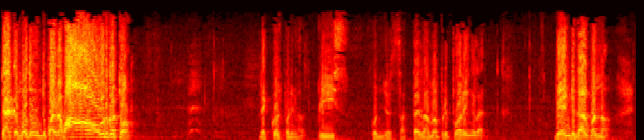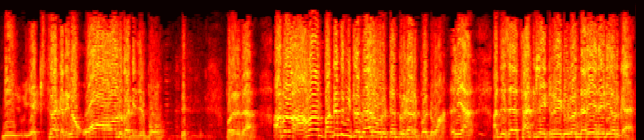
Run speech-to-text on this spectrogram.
கேட்கும் போது வந்து குழந்தை வா அவனு கத்தும் ரெக்வஸ்ட் பண்ணிடலாம். ப்ளீஸ் கொஞ்சம் சத்தம் இல்லாம அப்படி போறீங்களா. வேண்டுதால் பண்ணோம் நீ எக்ஸ்ட்ரா கட்டினா ஓன்னு கட்டிட்டு போவோம் புரியுதா அப்புறம் அவன் பக்கத்து வீட்டுல வேற ஒரு டேப் ரெக்கார்டு போட்டுவான் இல்லையா? அந்த சேட்டலைட் ரேடியோல நிறைய ரேடியோ இருக்க.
